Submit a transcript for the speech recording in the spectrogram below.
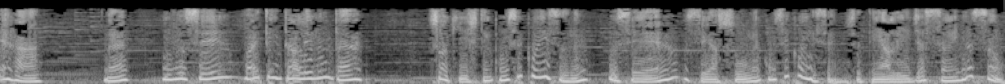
errar, né? E você vai tentar levantar. Só que isso tem consequências, né? Você erra, você assume a consequência. Você tem a lei de ação e reação.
